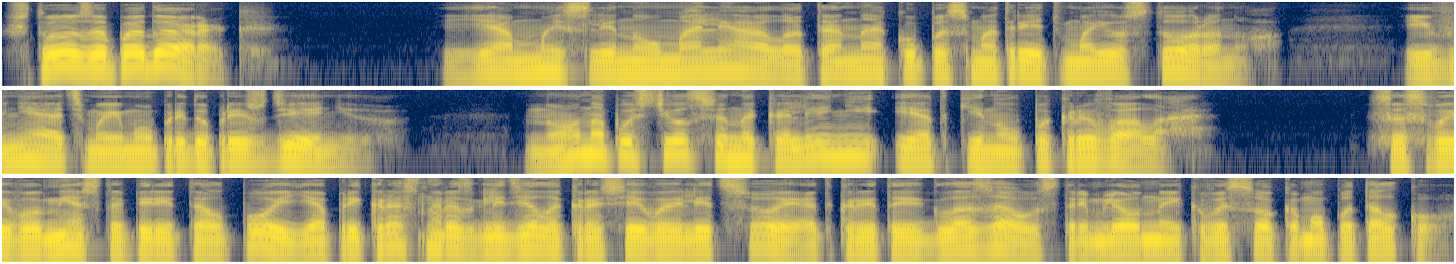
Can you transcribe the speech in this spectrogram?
«Что за подарок?» Я мысленно умоляла Танаку посмотреть в мою сторону и внять моему предупреждению, но он опустился на колени и откинул покрывало. Со своего места перед толпой я прекрасно разглядела красивое лицо и открытые глаза, устремленные к высокому потолку.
